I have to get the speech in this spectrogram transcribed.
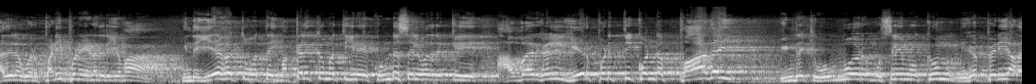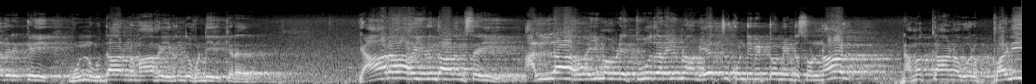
அதில் ஒரு படிப்பினை என்ன தெரியுமா? இந்த ஏகத்துவத்தை மக்களுக்கு மத்தியிலே கொண்டு செல்வதற்கு அவர்கள் ஏற்படுத்தி கொண்ட பாதை இன்றைக்கு ஒவ்வொரு முஸ்லீமுக்கும் மிகப்பெரிய அளவிற்கு முன் உதாரணமாக இருந்து கொண்டிருக்கிறது. யாராக இருந்தாலும் சரி அல்லாஹையும் அவருடைய தூதரையும் நாம் ஏற்றுக்கொண்டு விட்டோம் என்று சொன்னால் நமக்கான ஒரு பணி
